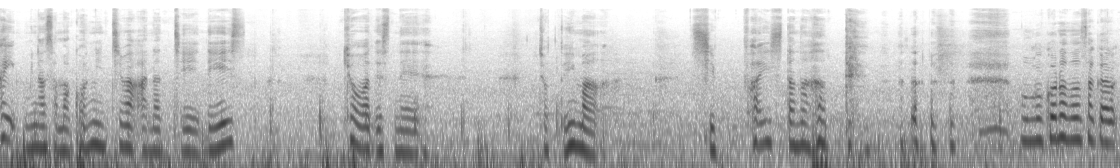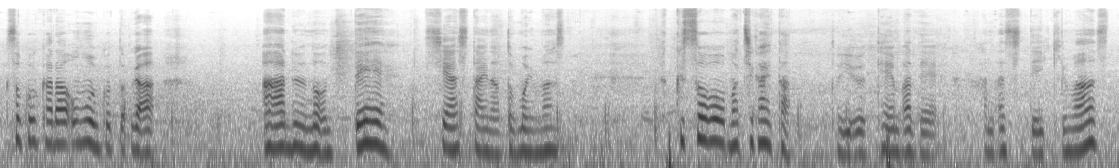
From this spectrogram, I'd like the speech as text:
はい皆様こんにちはアラチです。今日はですねちょっと今失敗したなって 心の底から思うことがあるのでシェアしたいなと思います。服装を間違えたというテーマで話していきます。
